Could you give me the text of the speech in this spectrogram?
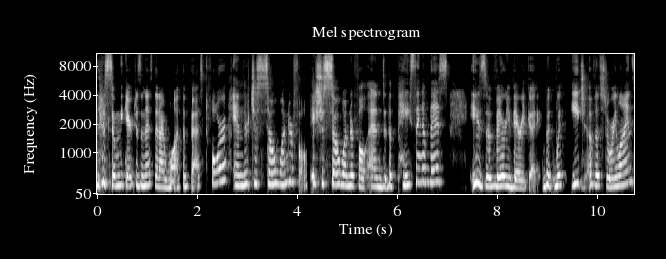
there's so many characters in this that I want the best for, and they're just so wonderful. It's just so wonderful. And the pacing of this is very, very good. But with each of the storylines,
